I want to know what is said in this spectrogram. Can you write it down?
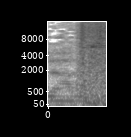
Blood.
